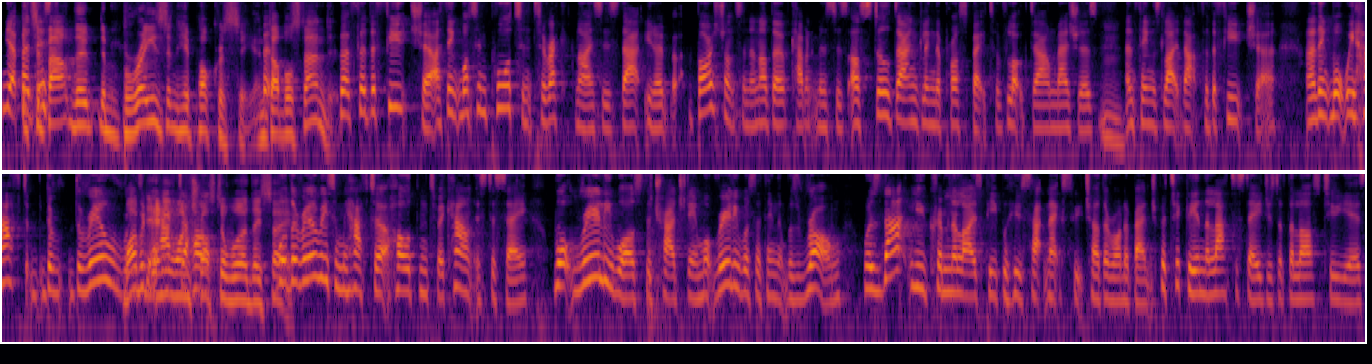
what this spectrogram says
Yeah, but it's this- about the, the brazen hypocrisy and double standard. But for the future, I think what's important to recognise is that you know Boris Johnson and other cabinet ministers are still dangling the prospect of lockdown measures Hmm. and things like that for the future. And I think what we have to the, the real Why reason would we have anyone to hold- trust a word they say? Well, the real reason we have to hold them to account is to say what really was the tragedy and what really was the thing that was wrong was that you criminalised people who sat next to each other on a bench, particularly in the latter stages of the last two years,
